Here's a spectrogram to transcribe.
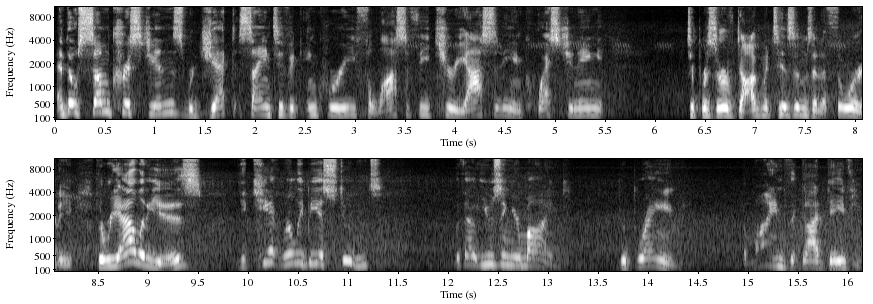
and though some Christians reject scientific inquiry, philosophy, curiosity, and questioning to preserve dogmatisms and authority, the reality is you can't really be a student without using your mind, your brain, the mind that God gave you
